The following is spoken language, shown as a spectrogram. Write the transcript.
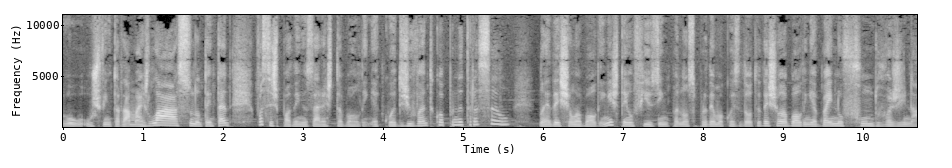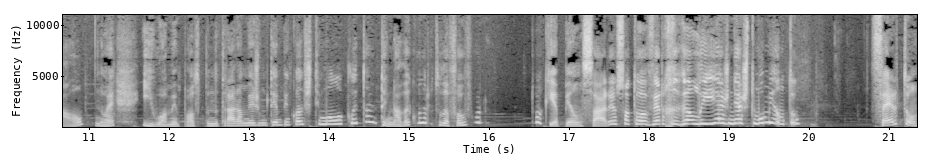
O, o esfíncter dá mais laço, não tem tanto. Vocês podem usar esta bolinha coadjuvante com a penetração, não é? Deixam a bolinha, isto tem um fiozinho para não se perder uma coisa da outra, deixam a bolinha bem no fundo vaginal, não é? E o homem pode penetrar ao mesmo tempo enquanto estimula o clitóris. Não tenho nada contra, tudo a favor. Estou aqui a pensar, eu só estou a ver regalias neste momento. Certo?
